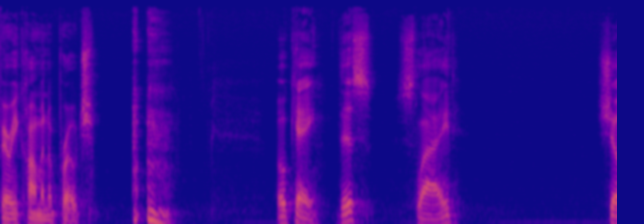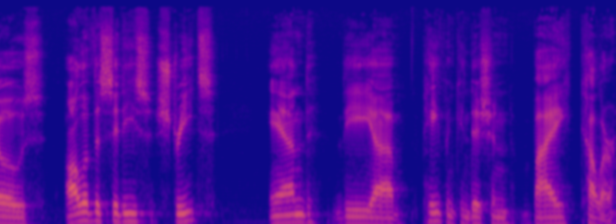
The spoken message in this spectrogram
very common approach. Okay, this slide shows all of the city's streets and the uh, pavement condition by color.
